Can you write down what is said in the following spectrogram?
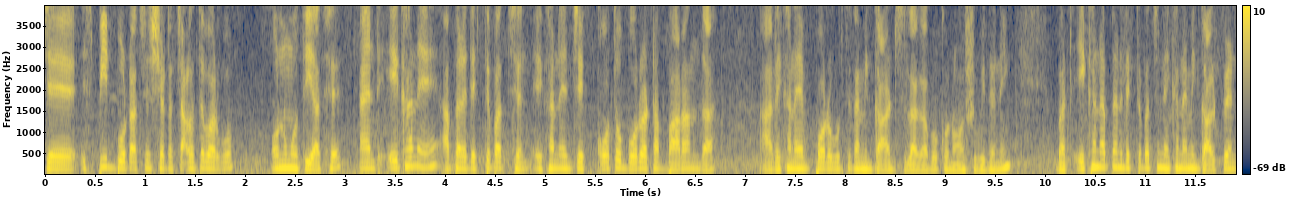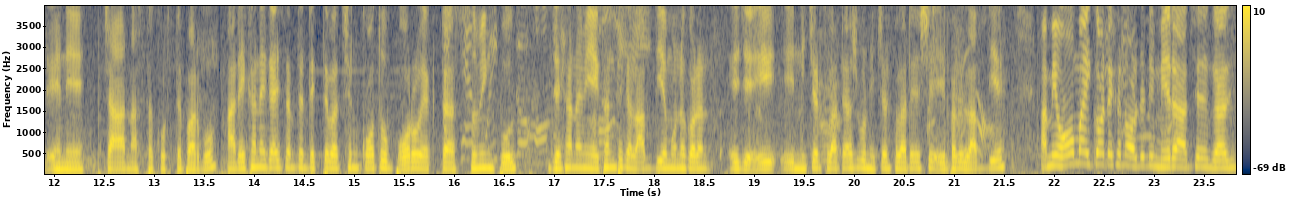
যে স্পিড বোট আছে, সেটা চালাতে পারব। অনুমতি আছে। অ্যান্ড এখানে আপনারা দেখতে পাচ্ছেন, এখানে যে কত বড় একটা বারান্দা আর এখানে পরবর্তীতে আমি গার্ডস লাগাবো, কোনো অসুবিধা নেই। বাট এখানে আপনারা দেখতে পাচ্ছেন, এখানে আমি গার্লফ্রেন্ড এনে চা নাস্তা করতে পারব। আর এখানে গাইস আপনি দেখতে পাচ্ছেন কত বড় একটা সুইমিং পুল যেখানে আমি এখান থেকে লাভ দিয়ে মনে করেন, এই যে এই নিচের ফ্ল্যাটে আসব, নিচের ফ্ল্যাটে এসে এইভাবে লাভ দিয়ে আমি ও মাই গড এখানে অলরেডি মেয়েরা আছে গাইজ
